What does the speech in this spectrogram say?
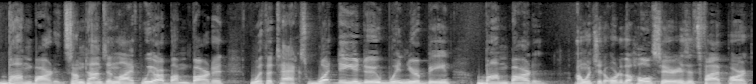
Bombarded. Sometimes in life, we are bombarded with attacks. What do you do when you're being bombarded? I want you to order the whole series. It's five parts.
